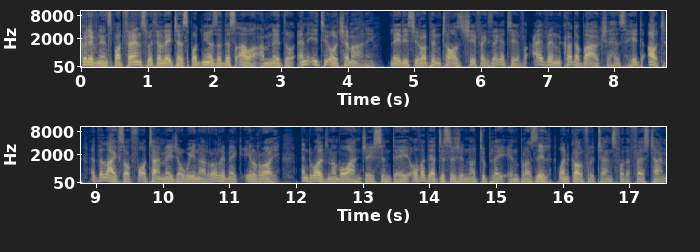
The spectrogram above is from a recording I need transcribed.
Good evening, sport fans, with your latest sport news at this hour. I'm Neto, NETO Chamane. Ladies European Tour's chief executive Ivan Khodabakhsh has hit out at the likes of four-time major winner Rory McIlroy and world number one Jason Day over their decision not to play in Brazil when golf returns for the first time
